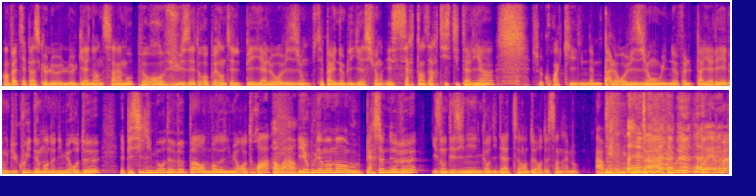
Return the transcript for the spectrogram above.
En fait, c'est parce que le, le gagnant de Sanremo peut refuser de représenter le pays à l'Eurovision. C'est pas une obligation. Et certains artistes italiens, je crois qu'ils n'aiment pas l'Eurovision ou ils ne veulent pas y aller. Et donc, du coup, ils demandent au numéro 2. Et puis, si le numéro 2 veut pas, on demande au numéro 3. Oh, wow. Et au bout d'un moment où personne ne veut, ils ont désigné une candidate en dehors de Sanremo. Ah oui. bah, pour le coup, Emma,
